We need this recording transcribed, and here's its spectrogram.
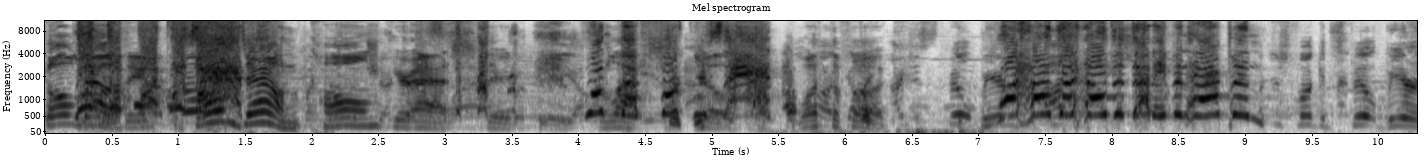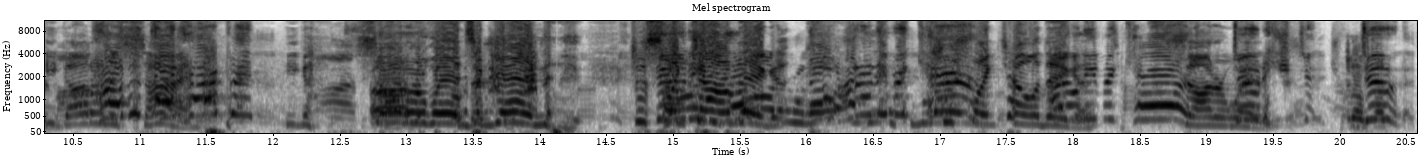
Calm down, dude. Calm down. Calm your ass, dude. What Relax. the fuck chill. was that? What the fuck? I just spilled beer. What? How the hell did that even happen? I just fucking spilled beer. in He my got eye. on How did that happen? He got Uh, wins again, just Dude, like Talladega. No, I don't even care. Just like Talladega. I don't even care. Sauter dude, wins. he ju- dude,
